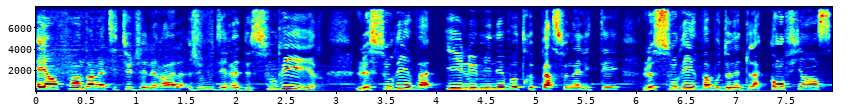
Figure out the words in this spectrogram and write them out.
Et enfin, dans l'attitude générale, je vous dirais de sourire. Le sourire va illuminer votre personnalité, le sourire va vous donner de la confiance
